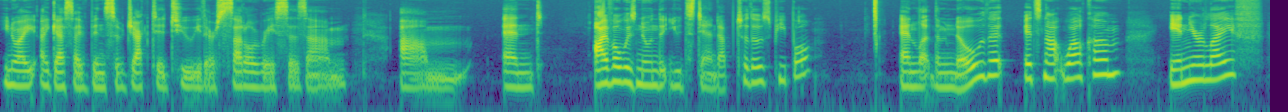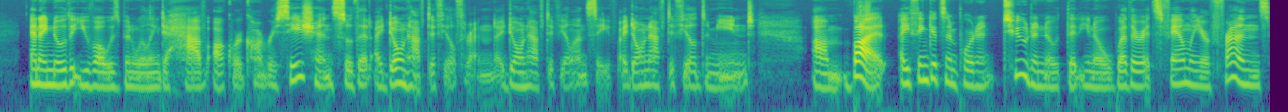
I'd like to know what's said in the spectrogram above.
you know, I, I guess I've been subjected to either subtle racism, um, and I've always known that you'd stand up to those people and let them know that it's not welcome in your life and I know that you've always been willing to have awkward conversations so that I don't have to feel threatened. I don't have to feel unsafe. I don't have to feel demeaned. Um, but I think it's important too to note that, you know, whether it's family or friends,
